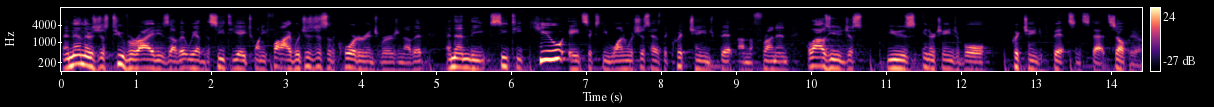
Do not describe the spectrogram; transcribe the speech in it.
And then there's just two varieties of it. We have the CT825, which is just a quarter inch version of it. And then the CTQ 861, which just has the quick change bit on the front end, allows you to just use interchangeable quick change bits instead. So yeah.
